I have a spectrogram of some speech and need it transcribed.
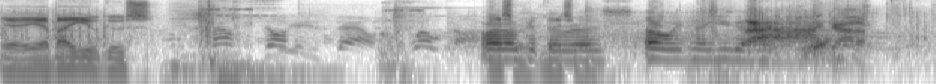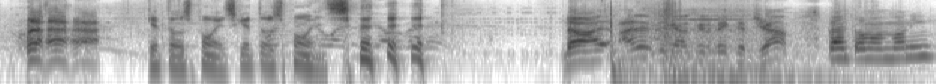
Yeah, yeah, by you, Goose. Bounty target is down. Well done. Alright, Nice I'll work, get the nice work. res. Oh wait, no, you got Ah, it. I got him. Get those points. Get those points. no, I, I didn't think I was gonna make the jump. Spent all my money.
